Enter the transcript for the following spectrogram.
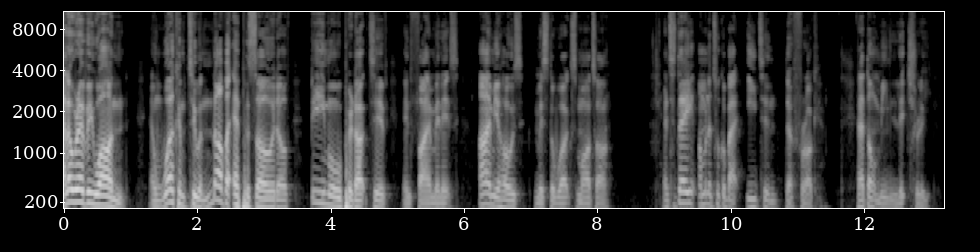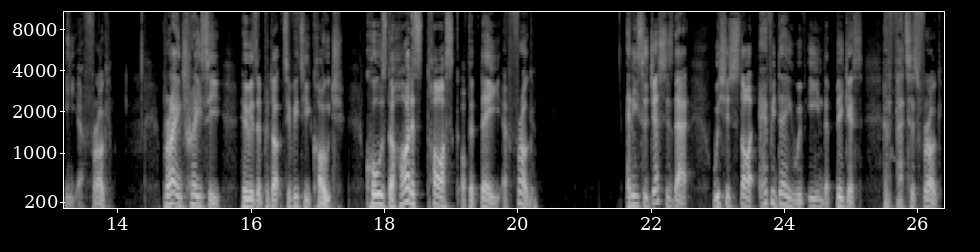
Hello, everyone, and welcome to another episode of Be More Productive in Five Minutes. I'm your host, Mr. Work Smarter, and today I'm going to talk about eating the frog. And I don't mean literally eat a frog. Brian Tracy, who is a productivity coach, calls the hardest task of the day a frog. And he suggests that we should start every day with eating the biggest and fattest frog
